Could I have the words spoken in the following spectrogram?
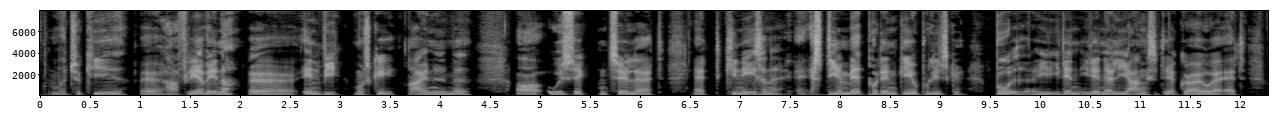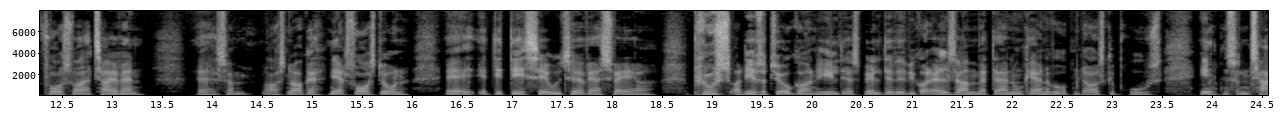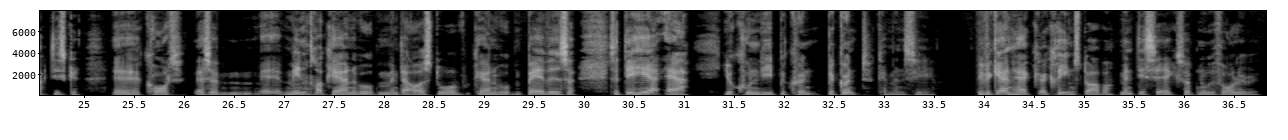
mod Tyrkiet, øh, har flere venner, øh, end vi måske regnede med. Og udsigten til, at, at kineserne øh, stiger med på den geopolitiske båd i, i, den, i den alliance, det gør jo, at forsvaret af Taiwan øh, som også nok er nært forestående, øh, det, det ser ud til at være sværere. Plus, og det er så jokeren i hele det her spil, det ved vi godt alle sammen, at der er nogle kernevåben, der også skal bruges. Enten sådan taktiske, øh, kort, altså øh, mindre kernevåben, men der er også store kernevåben bagved. Så, så det her er jo kun lige begyndt, begyndt, kan man sige. Vi vil gerne have, at krigen stopper, men det ser ikke sådan ud i forløbet.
